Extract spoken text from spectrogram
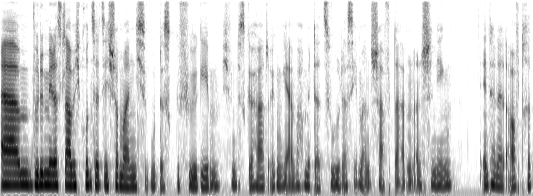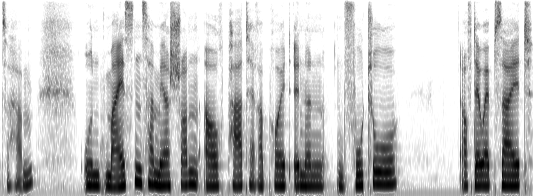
ähm, würde mir das, glaube ich, grundsätzlich schon mal nicht so gutes Gefühl geben. Ich finde, es gehört irgendwie einfach mit dazu, dass jemand schafft, da einen anständigen Internetauftritt zu haben. Und meistens haben ja schon auch PaartherapeutInnen ein Foto auf der Website.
